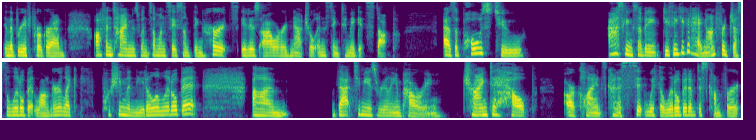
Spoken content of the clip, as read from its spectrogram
in the breathe program. Oftentimes when someone says something hurts, it is our natural instinct to make it stop. As opposed to asking somebody, do you think you could hang on for just a little bit longer? Like pushing the needle a little bit. Um, that to me is really empowering trying to help our clients kind of sit with a little bit of discomfort,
